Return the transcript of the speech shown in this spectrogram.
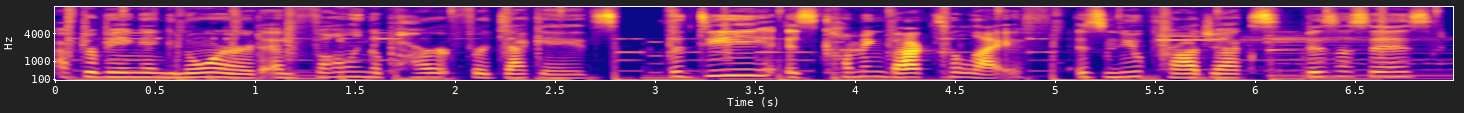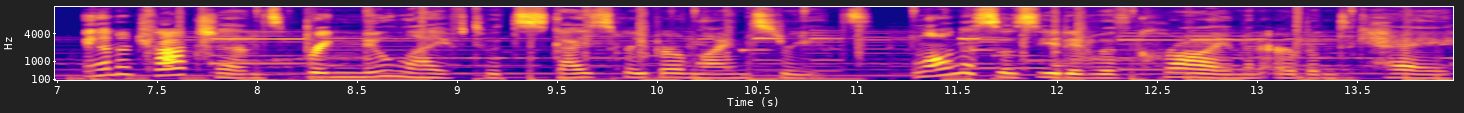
After being ignored and falling apart for decades, the D is coming back to life as new projects, businesses, and attractions bring new life to its skyscraper lined streets. Long associated with crime and urban decay,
